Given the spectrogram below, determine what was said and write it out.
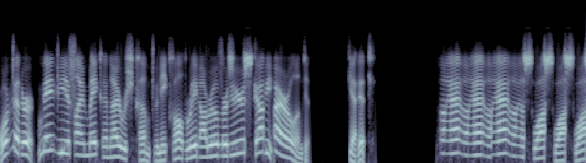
Or better, maybe if I make an Irish company called Radar Overseer Scotty Ireland. Get it? Oh, ah, oh, ah, oh, ah, oh, swa, swa, swa,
